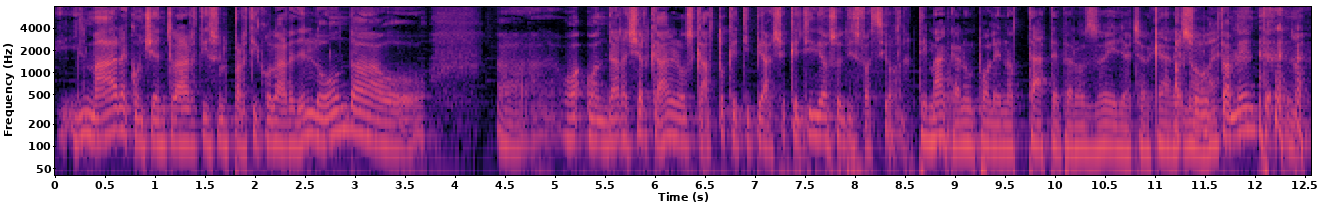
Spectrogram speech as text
il mare, concentrarti sul particolare dell'onda o, eh, o- andare a cercare lo scatto che ti piace, che ti dia soddisfazione. ti mancano un po' le nottate però svegli a cercare Assolutamente no. no.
